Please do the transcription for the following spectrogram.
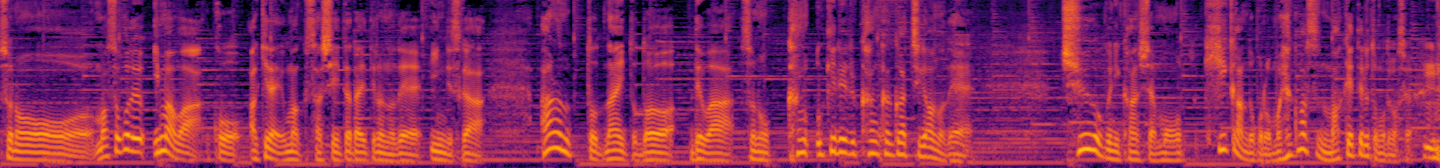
そのまあ、そこで今はこう商いうまくさせていただいているのでいいんですがあるとないとではその受け入れる感覚が違うので中国に関してはもう危機感どころもう100%負けてると思ってますよね。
